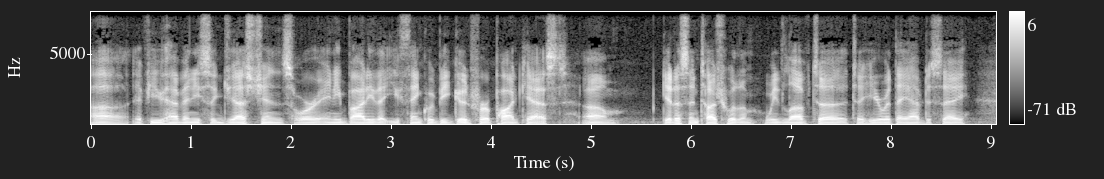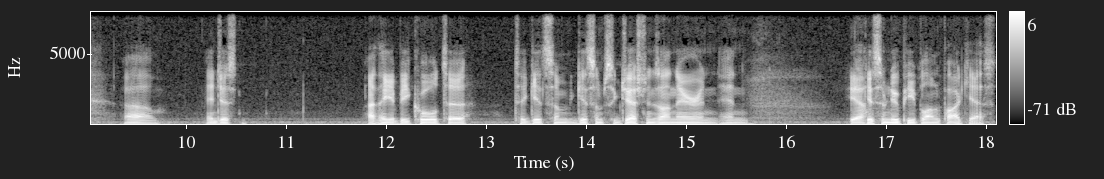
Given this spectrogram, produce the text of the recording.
uh, if you have any suggestions or anybody that you think would be good for a podcast, um, get us in touch with them. We'd love to to hear what they have to say, um, and just I think it'd be cool to to get some get some suggestions on there and and yeah. get some new people on the podcast.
